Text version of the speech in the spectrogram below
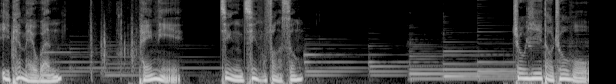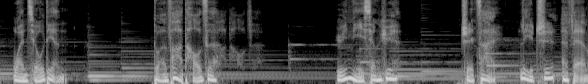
一篇美文，陪你静静放松。周一到周五晚九点，短发桃子与你相约。只在荔枝 FM。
